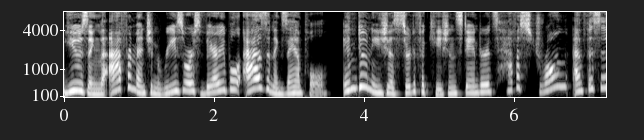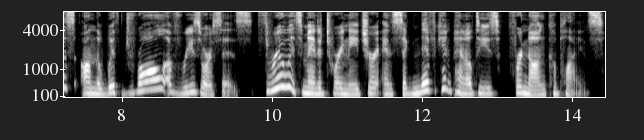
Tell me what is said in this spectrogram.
Using the aforementioned resource variable as an example, Indonesia's certification standards have a strong emphasis on the withdrawal of resources through its mandatory nature and significant penalties for non-compliance.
